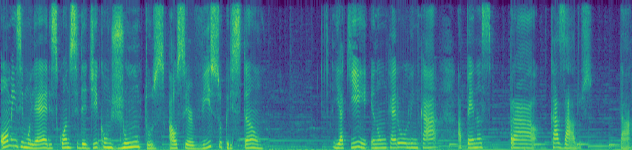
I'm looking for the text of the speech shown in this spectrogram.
Homens e mulheres, quando se dedicam juntos ao serviço cristão, e aqui eu não quero linkar apenas para casados, tá?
